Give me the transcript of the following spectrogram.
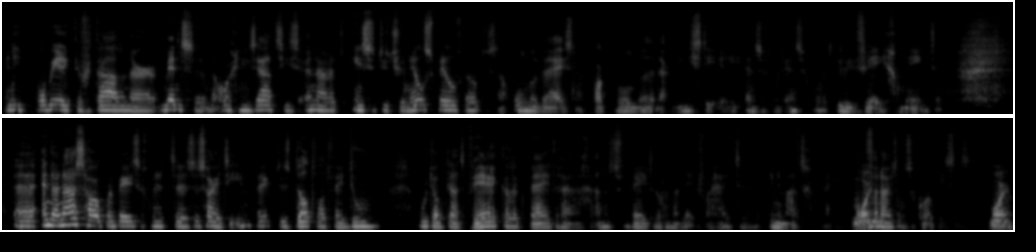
En die probeer ik te vertalen naar mensen, naar organisaties en naar het institutioneel speelveld. Dus naar onderwijs, naar vakbonden, naar ministerie enzovoort enzovoort. UWV, gemeente. Uh, en daarnaast hou ik me bezig met uh, Society Impact. Dus dat wat wij doen moet ook daadwerkelijk bijdragen aan het verbeteren van de leefbaarheid uh, in de maatschappij. Mooi. Vanuit onze core business. Mooi.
